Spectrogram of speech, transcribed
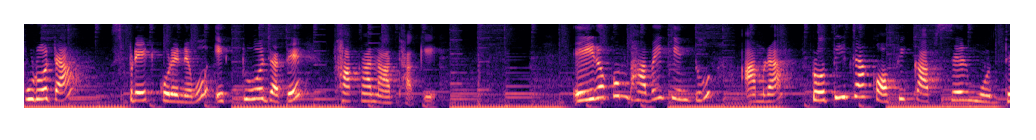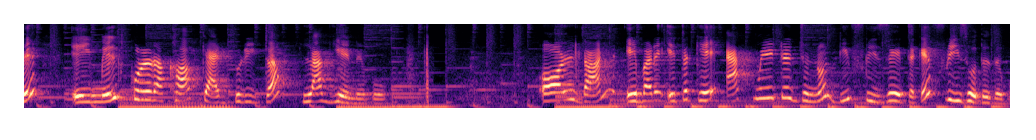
পুরোটা স্প্রেড করে নেব, একটুও যাতে ফাঁকা না থাকে। এই রকমভাবেই কিন্তু আমরা প্রতিটা কফি কাপসের মধ্যে এই মেল্ট করে রাখা ক্যাডবেরিটা লাগিয়ে নেব। অল ডান এবারে এটাকে এক মিনিটের জন্য ডিপ ফ্রিজে এটাকে ফ্রিজ হতে দেব।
